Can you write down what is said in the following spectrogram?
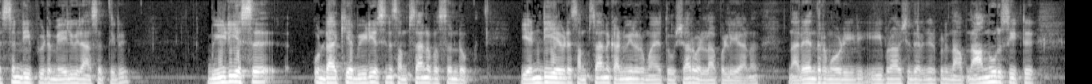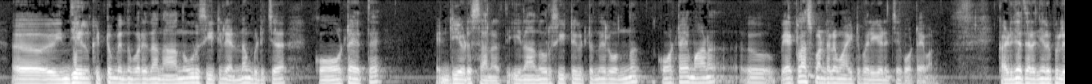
എസ് എൻ ഡി പിയുടെ മേൽവിലാസത്തിൽ ബി ഡി എസ് ഉണ്ടാക്കിയ ബി ഡി എസിന്റെ സംസ്ഥാന പ്രസിഡന്റും എൻ ഡി എയുടെ സംസ്ഥാന കൺവീനറുമായ തുഷാർ വെള്ളാപ്പള്ളിയാണ് നരേന്ദ്രമോദി ഈ പ്രാവശ്യം തിരഞ്ഞെടുപ്പിൽ നാനൂറ് സീറ്റ് ഇന്ത്യയിൽ കിട്ടും എന്ന് പറയുന്ന നാനൂറ് സീറ്റിൽ എണ്ണം പിടിച്ച കോട്ടയത്തെ എൻ ഡി എയുടെ സ്ഥാനാർത്ഥി. ഈ നാനൂറ് സീറ്റ് കിട്ടുന്നതിൽ ഒന്ന് കോട്ടയമാണ് എ ക്ലാസ് മണ്ഡലമായിട്ട് പരിഗണിച്ച കോട്ടയമാണ്. കഴിഞ്ഞ തെരഞ്ഞെടുപ്പിൽ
